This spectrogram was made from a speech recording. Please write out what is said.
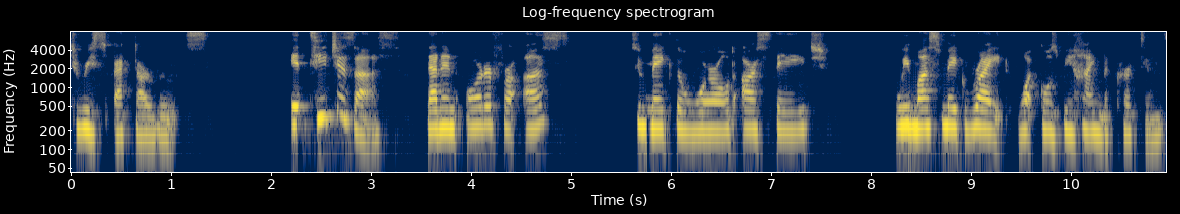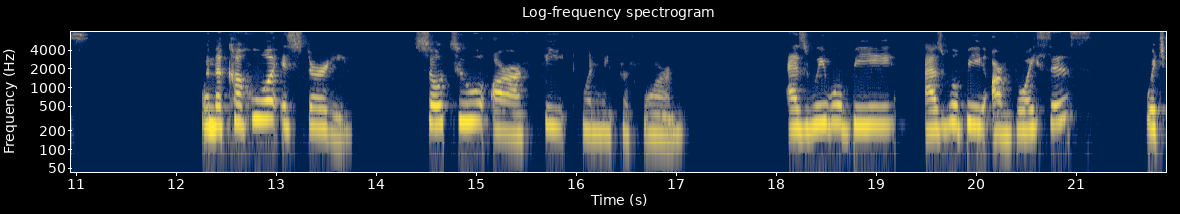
to respect our roots. It teaches us that in order for us to make the world our stage, we must make right what goes behind the curtains. When the kahua is sturdy, so too are our feet when we perform as we will be, as will be our voices, which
